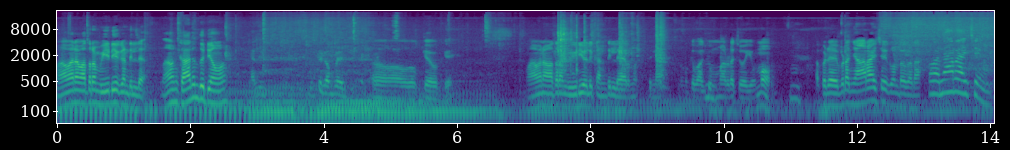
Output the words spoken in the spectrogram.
മാമനെ മാത്രം വീഡിയോ കണ്ടില്ല. മാമൻ കാലം തുറ്റി മാമ? Okay okay. മാമനെ മാത്രം വീഡിയോയിൽ കണ്ടില്ലായിരുന്നു. പിന്നെ നമുക്ക് ബാക്കി ഉമ്മാരോടെ ചോദിക്കും. ഉമ്മോ? അപ്പോഴേ ഇവിടെ ഞായറാഴ്ചയൊക്കെ ഉണ്ടോ കട? ഓ ഞായറാഴ്ചയുണ്ട്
